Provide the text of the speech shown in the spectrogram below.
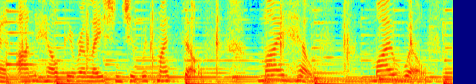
an unhealthy relationship with myself, my health, my wealth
